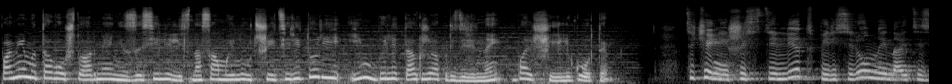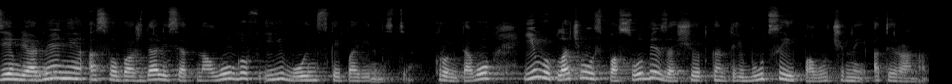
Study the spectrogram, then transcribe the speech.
Помимо того, что армяне заселились на самые лучшие территории, им были также определены большие льготы. В течение шести лет переселенные на эти земли армяне освобождались от налогов и воинской повинности. Кроме того, им выплачивалось пособие за счет контрибуции, полученной от Ирана.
